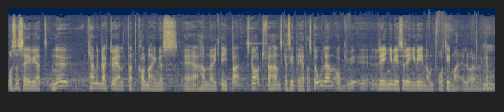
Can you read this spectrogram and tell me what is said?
Och så säger vi att nu kan det bli aktuellt att Karl Magnus eh, hamnar i knipa snart för han ska sitta i Heta stolen och vi, eh, ringer vi så ringer vi inom två timmar eller vad det nu kan vara.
